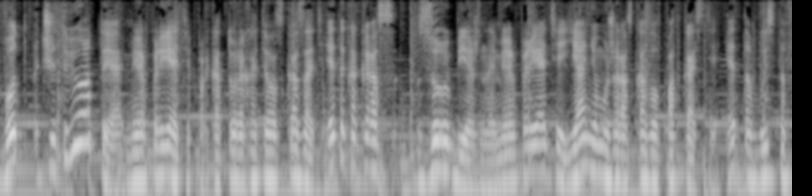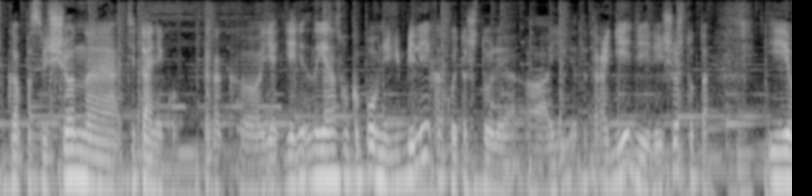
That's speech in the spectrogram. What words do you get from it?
Вот четвертое мероприятие, про которое хотел сказать, это как раз зарубежное мероприятие. Я о нем уже рассказывал в подкасте. Это выставка, посвященная Титанику. Это как, э, я, я, я насколько помню, юбилей какой-то, что ли, а, это трагедия или еще что-то. И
